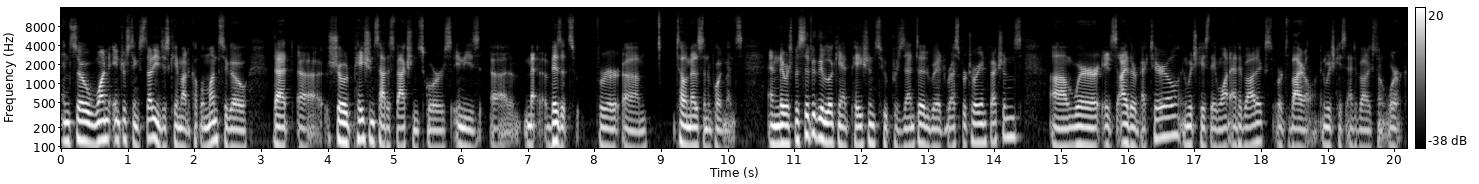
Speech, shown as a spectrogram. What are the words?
And so, one interesting study just came out a couple of months ago that uh, showed patient satisfaction scores in these uh, me- visits for um, telemedicine appointments. And they were specifically looking at patients who presented with respiratory infections, um, where it's either bacterial, in which case they want antibiotics, or it's viral, in which case antibiotics don't work.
